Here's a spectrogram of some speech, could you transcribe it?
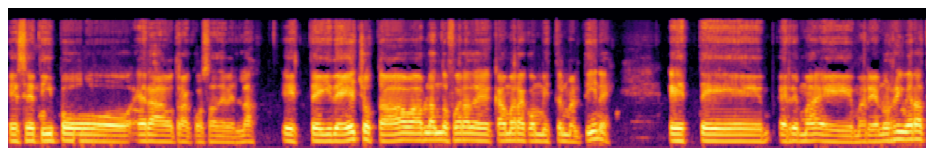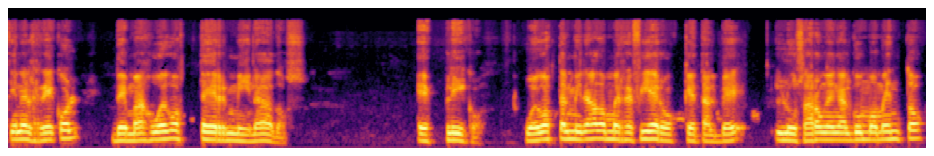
ese tipo era otra cosa de verdad. Este, y de hecho, estaba hablando fuera de cámara con Mr. Martínez. Este, eh, Mariano Rivera tiene el récord de más juegos terminados. Explico. Juegos terminados me refiero que tal vez lo usaron en algún momento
